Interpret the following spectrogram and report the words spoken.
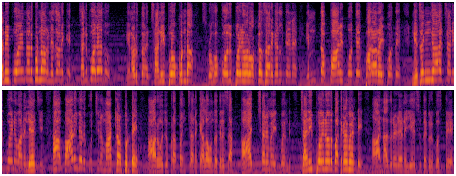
చనిపోయింది అనుకున్నారు నిజానికి చనిపోలేదు. నేను అడుగుతాను చనిపోకుండా స్పృహ కోల్పోయిన వారు ఒక్కసారి కదిలితేనే ఎంత పారిపోతే పరారైపోతే నిజంగా చనిపోయిన వాడు లేచి ఆ పాడి మీద కూర్చుని మాట్లాడుతుంటే ఆ రోజు ప్రపంచానికి ఎలా ఉందో తెలుసా? ఆశ్చర్యం అయిపోయింది చనిపోయిన వాళ్ళు బతకడం ఏంటి? ఆ నజరుడైన యేసు దగ్గరికి వస్తే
